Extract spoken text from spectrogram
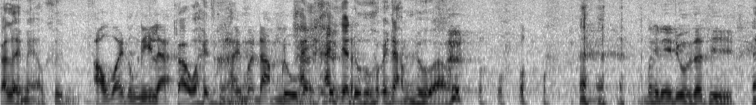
ก็เลยไม่เอาขึ้น เอาไว้ตรงนี้แหละ ก็เอาไว้ตรงนั้นให้มาดำดูกัให้น ใครจะดูก็ไปดำดูเอา ไม่ได้ดูสักทีเอ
